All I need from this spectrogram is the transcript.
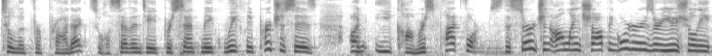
to look for products, while 78% make weekly purchases on e-commerce platforms. The surge in online shopping orders are usually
